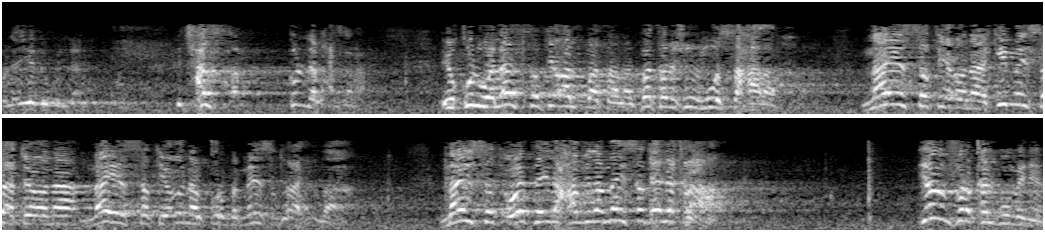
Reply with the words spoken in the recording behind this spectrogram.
والعياذ بالله. يتحسر كل الحسرة يقول ولا يستطيع البطل البطل شنو؟ هو السحرة. ما يستطيعون كيف يستطيعون ما يستطيعون القرب ما يستطيعون حفظها ما يستطيع إذا حفظها ما يستطيع يقرأها. ينفر قلبه منها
